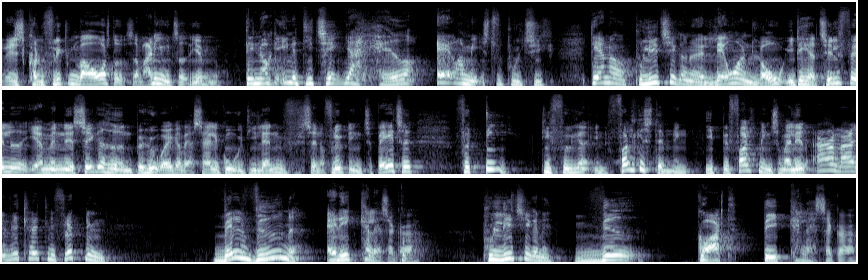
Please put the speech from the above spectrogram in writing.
hvis konflikten var overstået, så var de jo taget hjem jo. Det er nok en af de ting, jeg hader allermest ved politik det er, når politikerne laver en lov i det her tilfælde, jamen øh, sikkerheden behøver ikke at være særlig god i de lande, vi sender flygtninge tilbage til, fordi de følger en folkestemning i befolkningen, som er lidt, ah nej, vi kan ikke lide flygtninge. Velvidende, at det ikke kan lade sig gøre. Politikerne ved godt, det ikke kan lade sig gøre.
